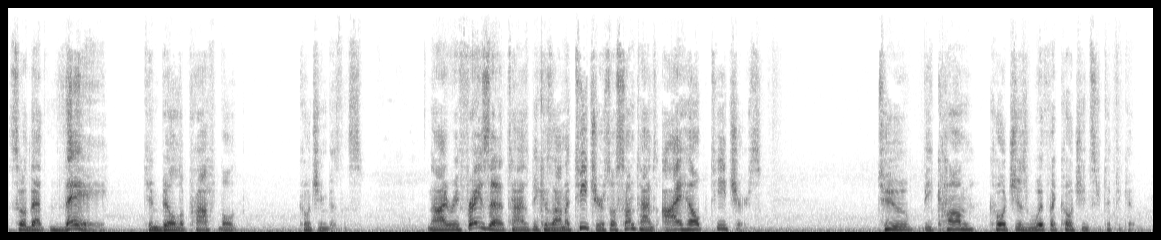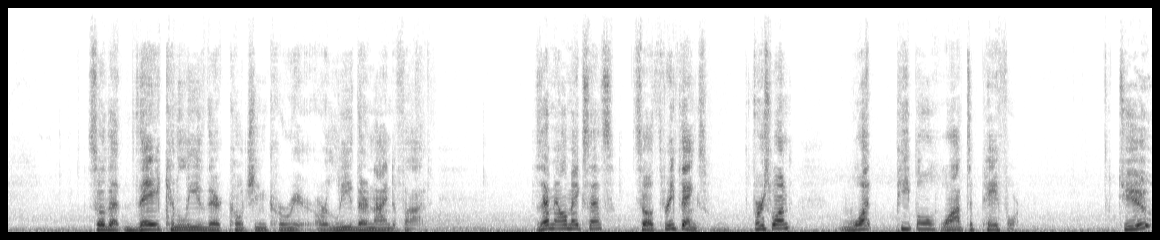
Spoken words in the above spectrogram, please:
so that they can build a profitable coaching business. Now, I rephrase that at times because I'm a teacher, so sometimes I help teachers to become coaches with a coaching certificate so that they can leave their coaching career or leave their nine to five. Does that all make sense? So three things. First one, what people want to pay for. Two,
